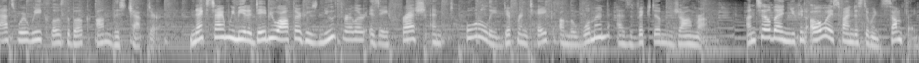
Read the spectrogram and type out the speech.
That's where we close the book on this chapter. Next time, we meet a debut author whose new thriller is a fresh and totally different take on the woman as victim genre. Until then, you can always find us doing something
